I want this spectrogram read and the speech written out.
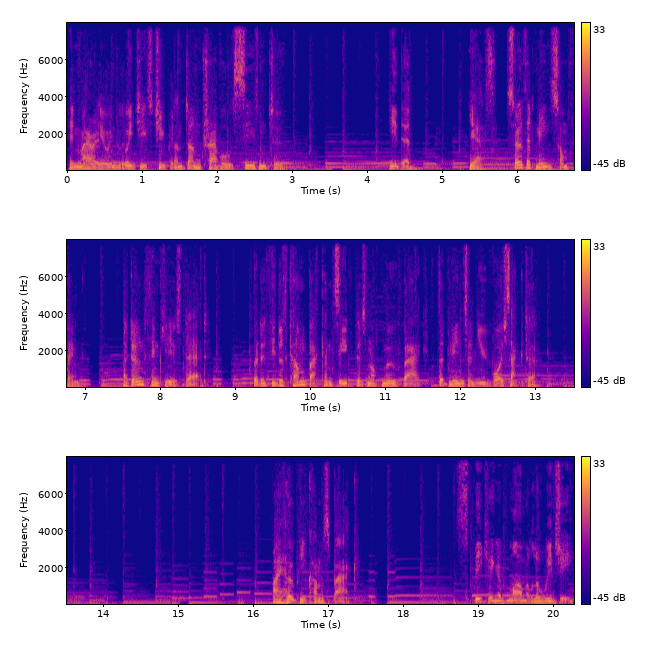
In Mario and Luigi Stupid and Dumb Travels Season 2. He did. Yes, so that means something. I don't think he is dead. But if he does come back and Zeke does not move back, that means a new voice actor. I hope he comes back. Speaking of Mama Luigi,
